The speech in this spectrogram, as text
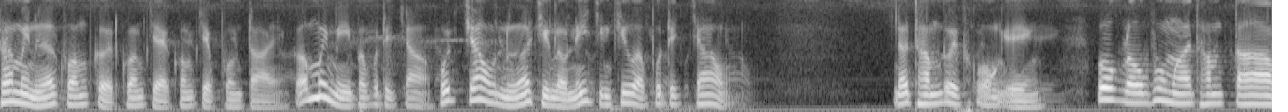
ถ้าไม่เหนือความเกิดความแก่ความเจ็บความตาย ก็ไม่มีพระพุทธเจ้า พุทธเจ้าเหนือสิ่งเหล่านี้จึงชื่อว่าพุทธเจ้า แล้วทำด้วยพระองค์เอง พวกเราผู้มาทำตาม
